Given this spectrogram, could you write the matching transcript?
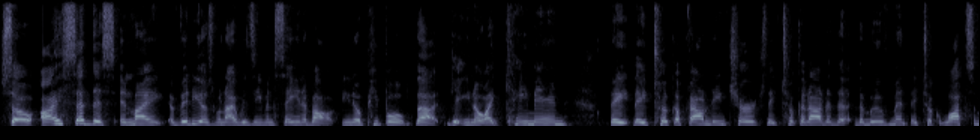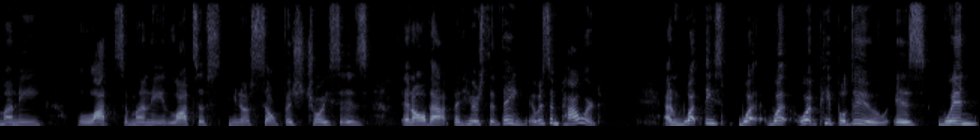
So I said this in my videos when I was even saying about, you know, people that, you know, like came in, they, they took a founding church, they took it out of the, the movement, they took lots of money, lots of money, lots of, you know, selfish choices and all that. But here's the thing, it was empowered. And what these, what, what, what people do is when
